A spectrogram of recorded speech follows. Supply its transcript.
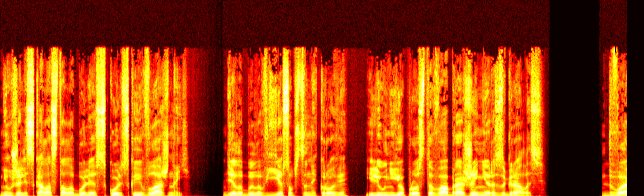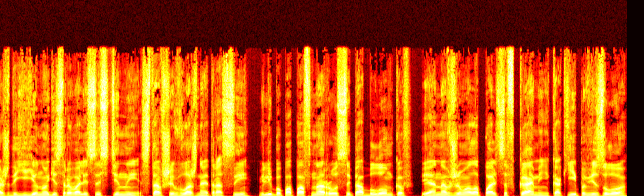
Неужели скала стала более скользкой и влажной? Дело было в ее собственной крови, или у нее просто воображение разыгралось? Дважды ее ноги срывались со стены, ставшей влажной от росы, либо попав на россыпь обломков, и она вжимала пальцы в камень, как ей повезло,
